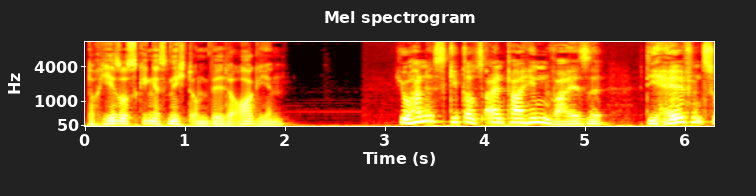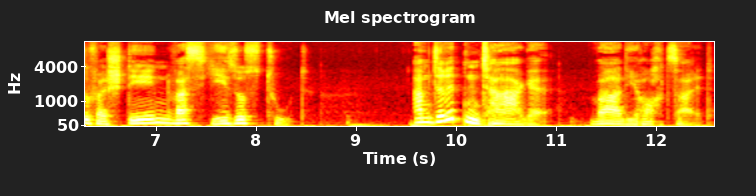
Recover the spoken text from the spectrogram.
Doch Jesus ging es nicht um wilde Orgien. Johannes gibt uns ein paar Hinweise, die helfen zu verstehen, was Jesus tut. Am dritten Tage war die Hochzeit,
